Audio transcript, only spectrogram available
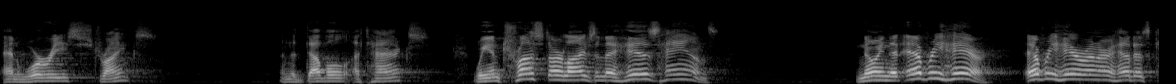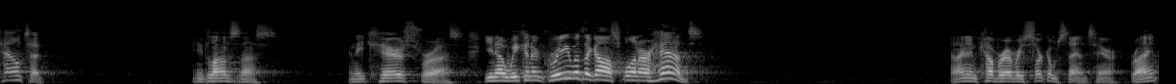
and worry strikes and the devil attacks, we entrust our lives into His hands, knowing that every hair, every hair on our head is counted. He loves us. And He cares for us. You know, we can agree with the gospel in our heads. I didn't cover every circumstance here, right?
